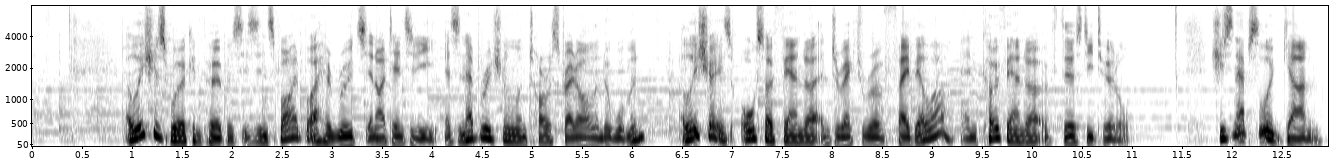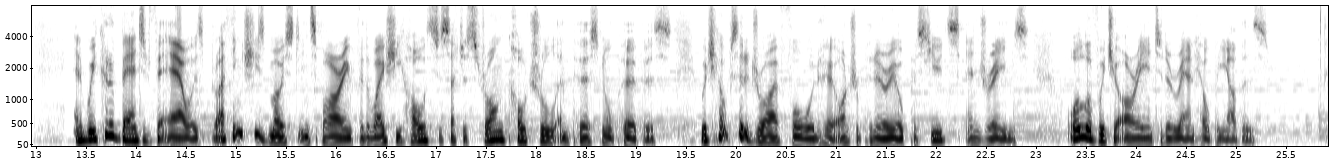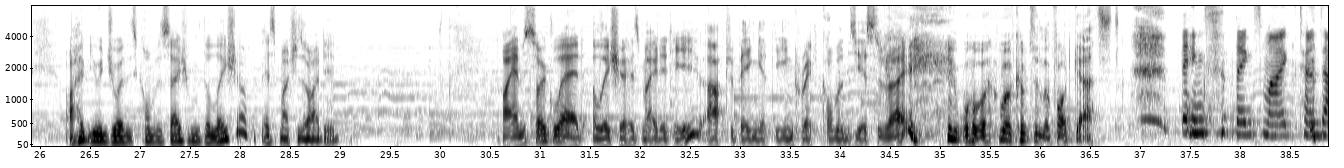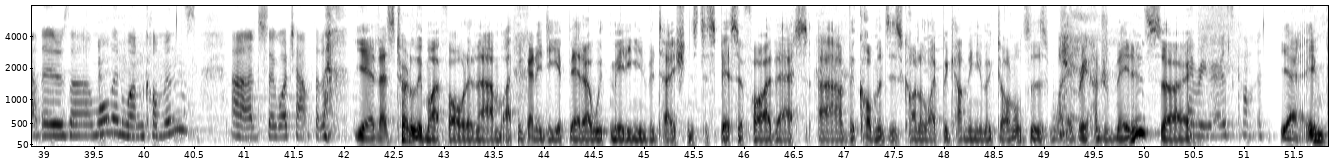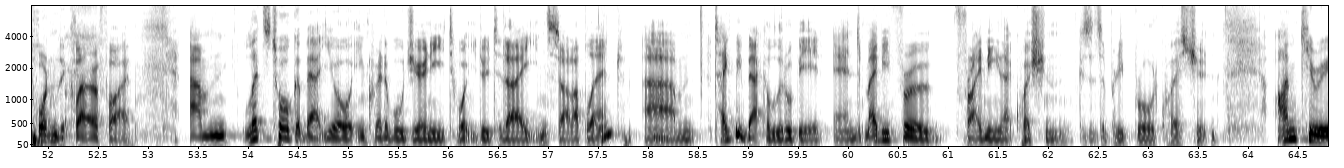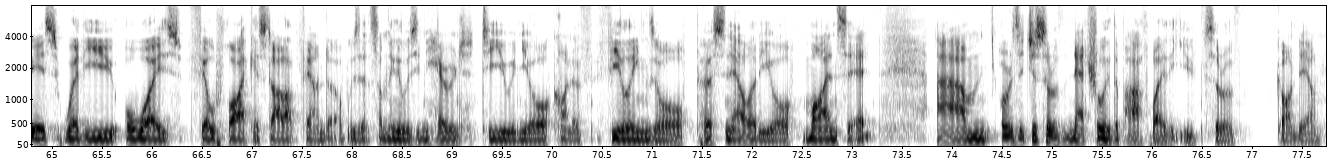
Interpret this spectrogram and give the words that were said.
Alisha's work and purpose is inspired by her roots and identity as an Aboriginal and Torres Strait Islander woman. Alisha is also founder and director of Faebella and co founder of Thirsty Turtl. She's an absolute gun, and we could have bantered for hours, but I think she's most inspiring for the way she holds to such a strong cultural and personal purpose, which helps her to drive forward her entrepreneurial pursuits and dreams, all of which are oriented around helping others. I hope you enjoyed this conversation with Alisha as much as I did. I am so glad Alisha has made it here after being at the Incorrect Commons yesterday. Welcome to the podcast. Thanks, thanks, Mike. Turns out there's uh, more than one Commons, uh, so watch out for that. Yeah, that's totally my fault, and um, I think I need to get better with meeting invitations to specify that uh, the Commons is kind of like becoming a McDonald's. There's one every hundred meters, so everywhere is common. Yeah, important to clarify. Um, let's talk about your incredible journey to what you do today in startup land. Um, take me back a little bit, and maybe for framing that question, because it's a pretty broad question, I'm curious whether you always felt like a startup founder. Was that something that was inherent to you in your kind of feelings or personality or mindset? Um, or is it just sort of naturally the pathway that you've sort of gone down?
